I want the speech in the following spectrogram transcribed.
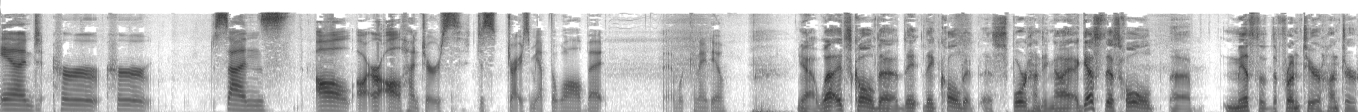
and her her sons all are all hunters. Just drives me up the wall, but uh, what can I do? Yeah, well, it's called uh, they they called it uh, sport hunting. Now, I guess this whole uh, myth of the frontier hunter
